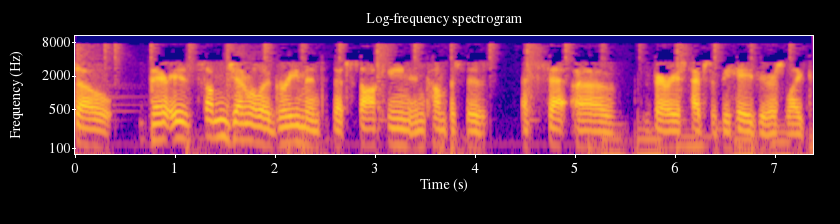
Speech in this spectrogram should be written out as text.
so there is some general agreement that stalking encompasses a set of various types of behaviors like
